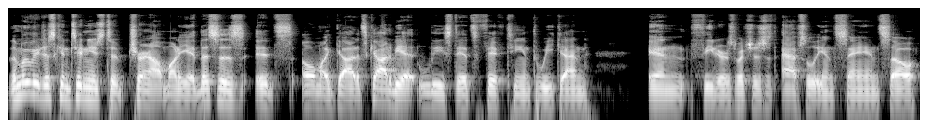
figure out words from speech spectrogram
The movie just continues to churn out money. This is, it's, oh my God, it's got to be at least its 15th weekend in theaters, which is just absolutely insane. So,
